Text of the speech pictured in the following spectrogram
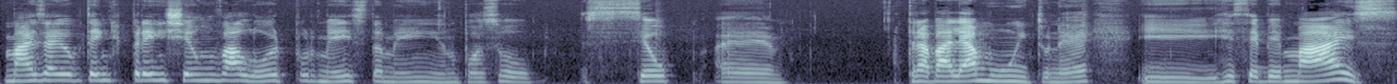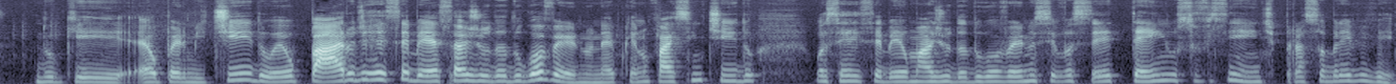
mas aí eu tenho que preencher um valor por mês também. Eu não posso. Se eu é, trabalhar muito, né, e receber mais do que é o permitido, eu paro de receber essa ajuda do governo, né? Porque não faz sentido você receber uma ajuda do governo se você tem o suficiente para sobreviver.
